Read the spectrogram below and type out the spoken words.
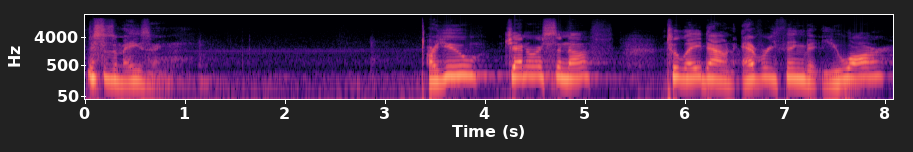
This is amazing. Are you generous enough to lay down everything that you are?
